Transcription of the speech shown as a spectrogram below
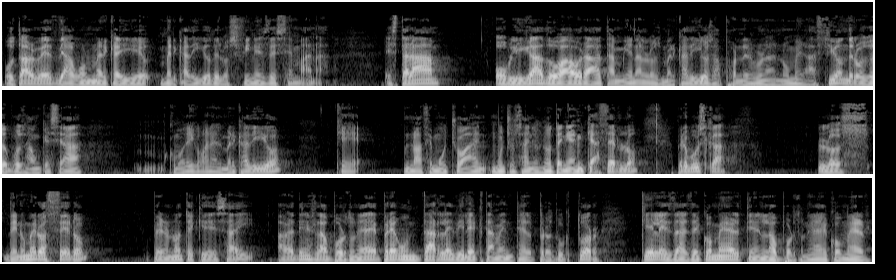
o tal vez de algún mercadillo, de los fines de semana. Estará obligado ahora también a los mercadillos a poner una numeración de los huevos, aunque sea, como digo, en el mercadillo, que no hace mucho muchos años no tenían que hacerlo, pero busca los de número cero, pero no te quedes ahí. Ahora tienes la oportunidad de preguntarle directamente al productor qué les das de comer, tienen la oportunidad de comer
